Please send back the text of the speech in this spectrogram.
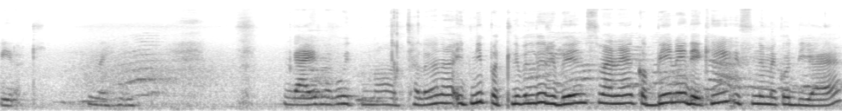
पे रखी। नहीं। गाइस मेरे को इतना अच्छा लगा ना इतनी पतली पतली रिबन्स मैंने कभी नहीं देखी इसने मेरे को दिया है।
